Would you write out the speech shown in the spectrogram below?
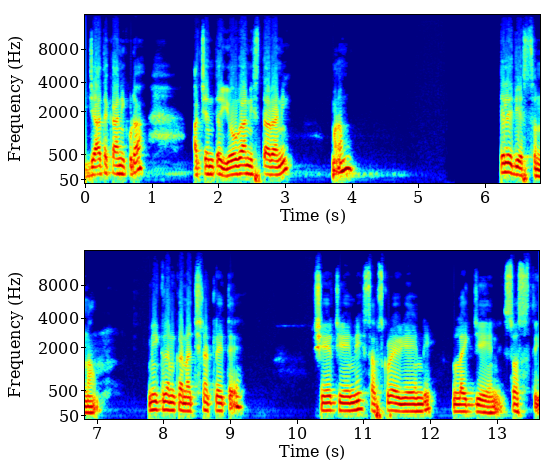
జాతకానికి కూడా అత్యంత యోగాన్ని ఇస్తాడని మనం తెలియజేస్తున్నాం. మీకు కనుక నచ్చినట్లయితే షేర్ చేయండి సబ్స్క్రైబ్ చేయండి లైక్ చేయండి. స్వస్తి.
